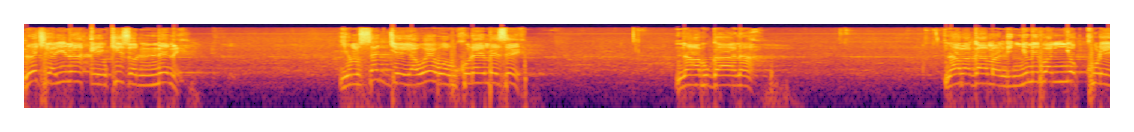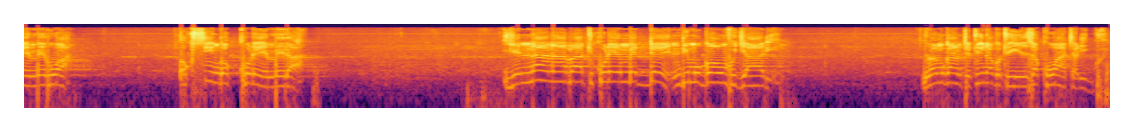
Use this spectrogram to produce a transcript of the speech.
nekyeyalina enkizo nene ye musajja eyaweebwa obukulembeze n'abugaana. N'abagamba ndi nyumirwa nnyo okukulemberwa okusinga okukulembera yenna anaaba atukulembedde ndi mugonvu gyali. Ne bamugamba tetulina gwe tuyinza kuwa atali ggwe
